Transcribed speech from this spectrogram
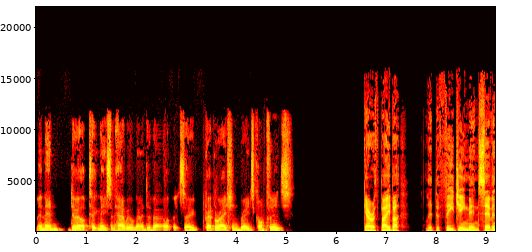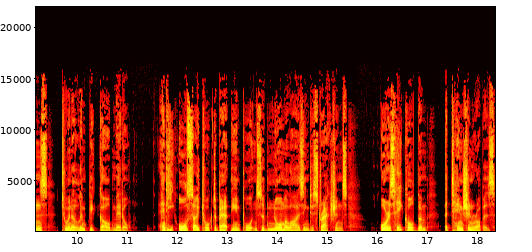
and then develop techniques and how we were going to develop it. So preparation breeds confidence. Gareth Baber led the Fiji men's sevens to an Olympic gold medal. And he also talked about the importance of normalising distractions, or as he called them, attention robbers,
